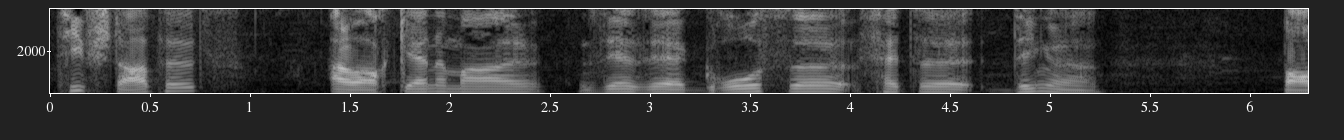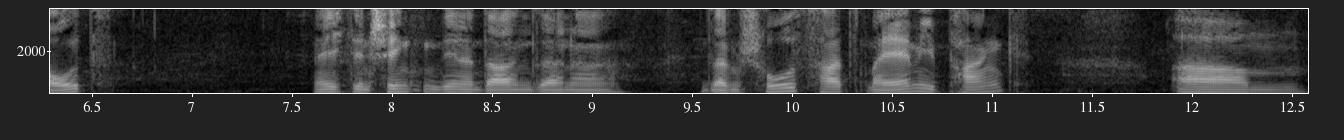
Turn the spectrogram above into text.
tief stapelt, aber auch gerne mal sehr, sehr große, fette Dinge baut Nämlich den Schinken, den er da in, seiner, in seinem Schoß hat, Miami Punk. Ähm,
